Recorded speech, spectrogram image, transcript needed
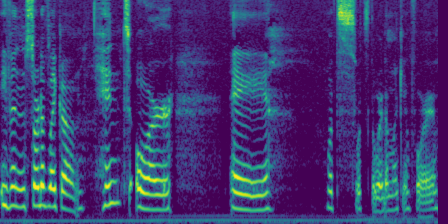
even sort of like a hint or a what's what's the word I'm looking for?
